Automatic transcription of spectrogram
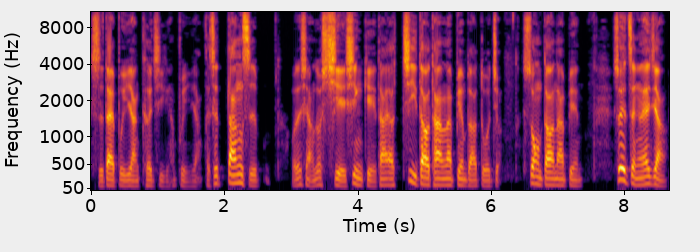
时代不一样，科技不一样。可是当时我在想说，写信给他要寄到他那边不知道多久，送到那边，所以整个来讲，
